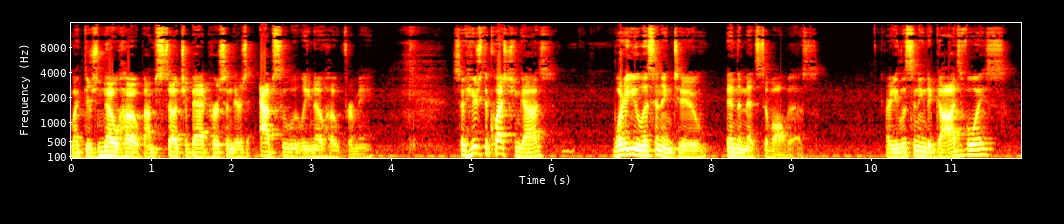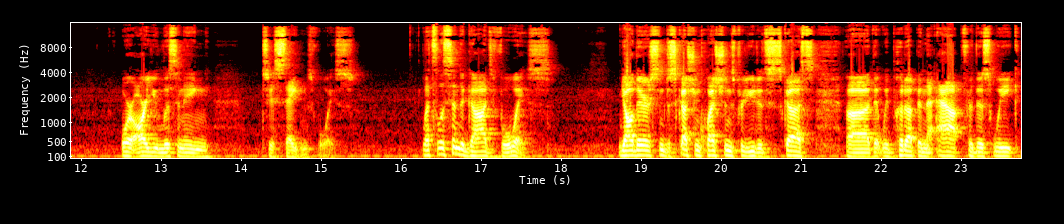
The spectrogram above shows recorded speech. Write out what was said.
Like there's no hope. I'm such a bad person. There's absolutely no hope for me. So here's the question, guys. What are you listening to in the midst of all this? Are you listening to God's voice or are you listening to Satan's voice? Let's listen to God's voice. Y'all, there are some discussion questions for you to discuss uh, that we put up in the app for this week.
